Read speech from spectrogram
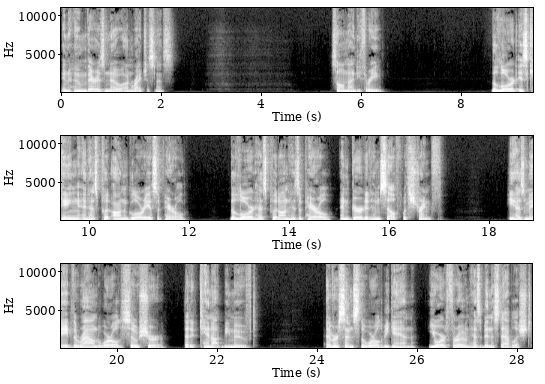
in whom there is no unrighteousness. Psalm 93 The Lord is king and has put on glorious apparel. The Lord has put on his apparel and girded himself with strength. He has made the round world so sure that it cannot be moved. Ever since the world began, your throne has been established.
